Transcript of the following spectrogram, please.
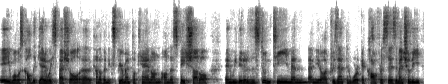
a what was called the Getaway Special, uh, kind of an experimental can on on a space shuttle, and we did it as a student team. And and you know, I presented work at conferences. Eventually,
